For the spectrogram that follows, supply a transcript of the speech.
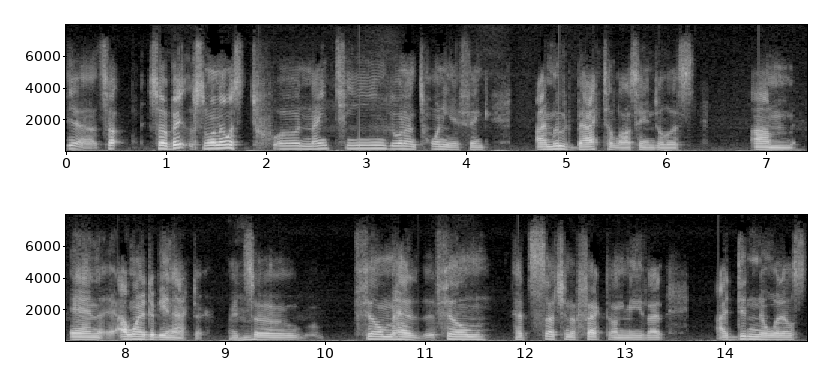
Yeah. So so so when I was tw- uh, 19, going on 20, I think, I moved back to Los Angeles, um, and I wanted to be an actor. Right. Mhm. So film had film had such an effect on me that I didn't know what else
